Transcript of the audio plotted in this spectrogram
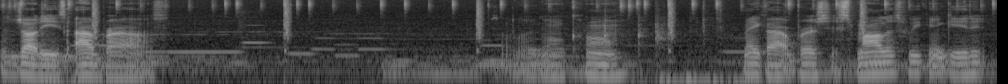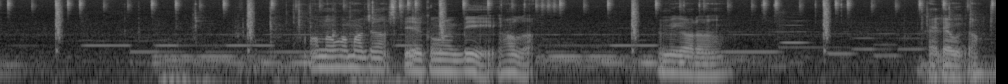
Let's draw these eyebrows. So we're gonna come make our brush as small as we can get it. I don't know why my junk still going big. Hold up. Let me go to. Okay, there we go.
